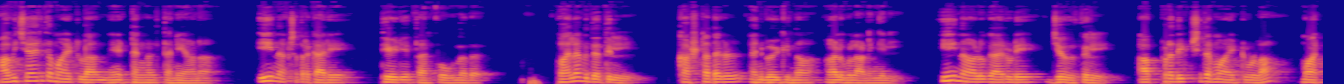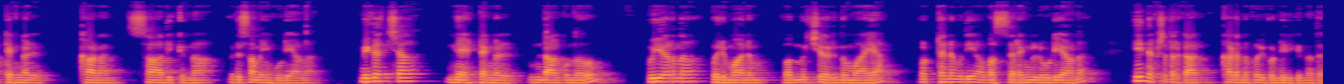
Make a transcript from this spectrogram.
അവിചാരിതമായിട്ടുള്ള നേട്ടങ്ങൾ തന്നെയാണ് ഈ നക്ഷത്രക്കാരെ തേടിയെത്താൻ പോകുന്നത്. പല വിധത്തിൽ കഷ്ടതകൾ അനുഭവിക്കുന്ന ആളുകളാണെങ്കിൽ ഈ നാളുകാരുടെ ജീവിതത്തിൽ അപ്രതീക്ഷിതമായിട്ടുള്ള മാറ്റങ്ങൾ കാണാൻ സാധിക്കുന്ന ഒരു സമയം കൂടിയാണ് മികച്ച നേട്ടങ്ങൾ ഉണ്ടാകുന്നതും ഉയർന്ന വരുമാനം വന്നു ചേരുന്നതുമായ ഒട്ടനവധി അവസരങ്ങളിലൂടെയാണ് ഈ നക്ഷത്രക്കാർ കടന്നുപോയിക്കൊണ്ടിരിക്കുന്നത്.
